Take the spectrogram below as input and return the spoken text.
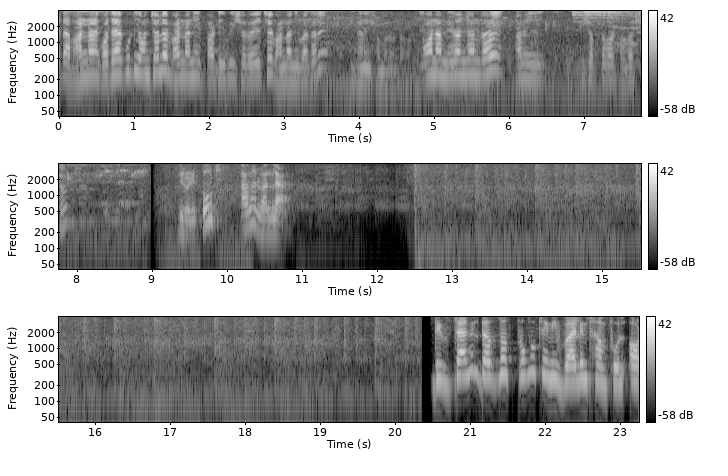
এটা ভান্ডানি গধেয়ারকুটি অঞ্চলের ভান্ডানি পার্টি বিষয় রয়েছে ভান্ডানি বাজারে এখানেই সম্মেলনটা হবে আমার নাম নিরঞ্জন রায় আমি কৃষক সভার সদস্য ব্যুরো রিপোর্ট আমার বাংলা This channel does not promote any violent, harmful, or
